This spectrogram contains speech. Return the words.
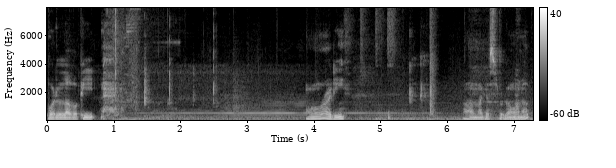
For the love of Pete. Alrighty. Um, I guess we're going up.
